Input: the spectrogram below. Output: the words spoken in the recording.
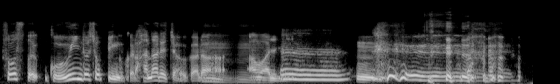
そうすると、こう、ウィンドウショッピングから離れちゃうから、うんうん、あまり。うん。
